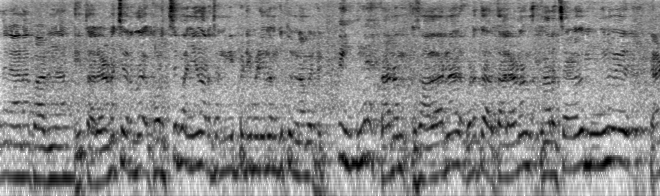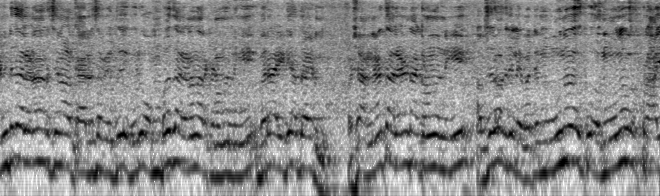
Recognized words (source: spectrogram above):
എങ്ങനെയാണ് പാടുന്നത് ഈ തലയണ ചെറുത് കുറച്ച് പഞ്ഞി നിറച്ചിട്ടുണ്ടെങ്കിൽ പിടി പിടി നമുക്ക് തുന്നാൻ പറ്റും. പിന്നെ? കാരണം സാധാരണ ഇവിടെ തലയണ നിറച്ചത് മൂന്ന് പേര് രണ്ട് തലയണ നിറച്ച ആൾക്കാരുടെ സമയത്ത് ഒരു ഒമ്പത് തലയണ നിറക്കണമെന്നുണ്ടെങ്കിൽ ഇവരെ ഐഡിയ അതായിരുന്നു. പക്ഷെ അങ്ങനെ തലയണ ഉണ്ടാക്കണമെന്നുണ്ടെങ്കിൽ അവസരം പറഞ്ഞില്ലേ മറ്റേ മൂന്ന് മൂന്ന് പ്രായ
